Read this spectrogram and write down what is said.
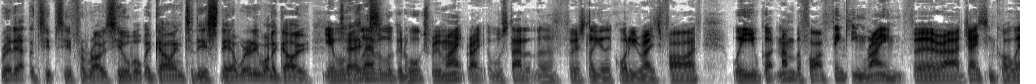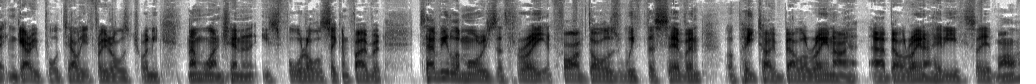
read out the tips here for Rose Hill, but we're going to this now. Where do you want to go? Yeah, we'll, we'll have a look at Hawkesbury, mate. Right, we'll start at the first leg of the quaddy race five, where you've got number five, Thinking Rain, for uh, Jason Collett and Gary Portelli at three dollars twenty. Number one, Shannon is four dollars, second favourite. Tavi Lamore is the three at five dollars with the seven. Opito Ballerino. Uh, Ballerino, how do you see it, Milo?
